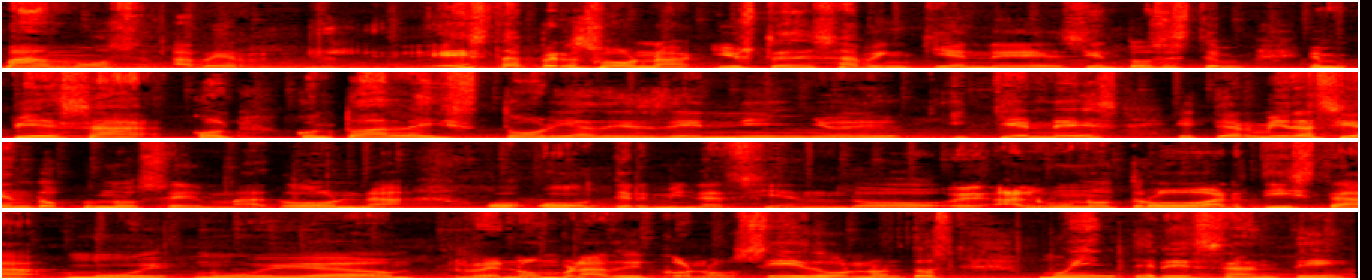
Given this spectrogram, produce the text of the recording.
vamos a ver, esta persona, y ustedes saben quién es, y entonces te empieza con, con toda la historia desde niño, y quién es, y termina siendo, pues no sé, Madonna, o, termina siendo eh, algún otro artista muy, muy eh, renombrado y conocido, ¿no? Entonces, muy interesante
